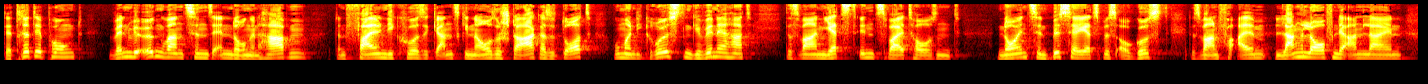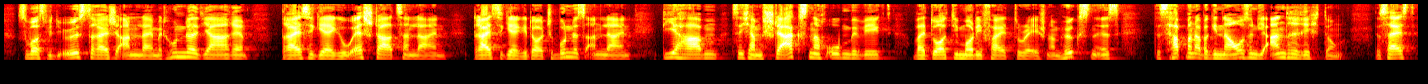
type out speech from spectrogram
Der dritte Punkt, wenn wir irgendwann Zinsänderungen haben, dann fallen die Kurse ganz genauso stark. Also dort, wo man die größten Gewinne hat, das waren jetzt in 2000 19 bisher jetzt bis August. Das waren vor allem langlaufende Anleihen, sowas wie die österreichische Anleihe mit 100 Jahre, 30-jährige US-Staatsanleihen, 30-jährige deutsche Bundesanleihen. Die haben sich am stärksten nach oben bewegt, weil dort die Modified Duration am höchsten ist. Das hat man aber genauso in die andere Richtung. Das heißt,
